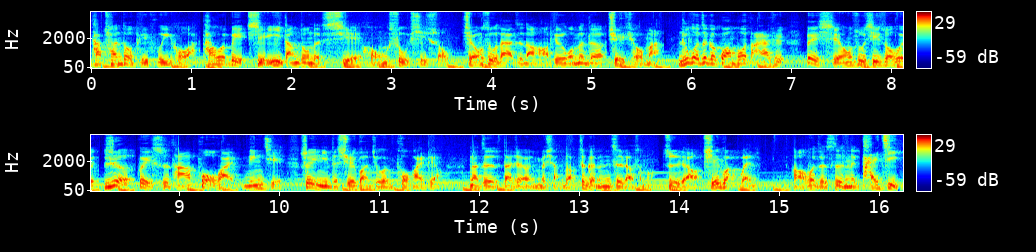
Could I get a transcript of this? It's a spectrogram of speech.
它穿透皮肤以后啊，它会被血液当中的血红素吸收。血红素大家知道哈，就是我们的血球嘛。如果这个光波打下去被血红素吸收，会热，会使它破坏凝结，所以你的血管就会破坏掉。那这大家有没有想到，这个能治疗什么？治疗血管纹。好，或者是那个胎记，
